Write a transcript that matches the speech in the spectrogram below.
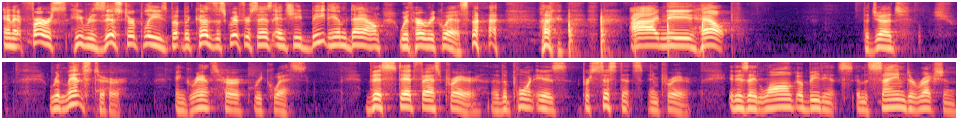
And at first, he resists her pleas, but because the scripture says, and she beat him down with her request I need help. The judge relents to her and grants her request. This steadfast prayer, the point is persistence in prayer. It is a long obedience in the same direction.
